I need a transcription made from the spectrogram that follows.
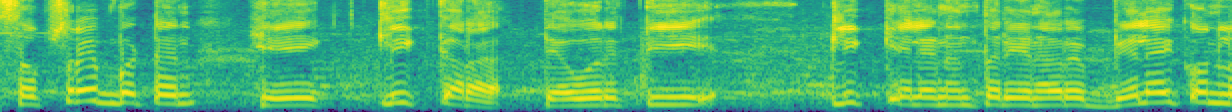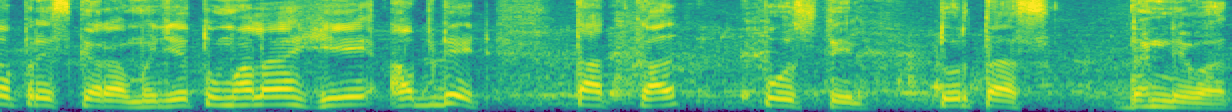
सबस्क्राईब बटन हे क्लिक करा. त्यावरती क्लिक केल्यानंतर येणारं बेल आयकॉनला प्रेस करा म्हणजे तुम्हाला हे अपडेट तात्काळ पोचतील तुर्तास धन्यवाद.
